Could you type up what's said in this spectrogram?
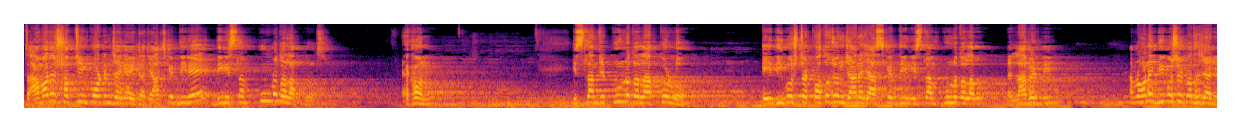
তো আমাদের সবচেয়ে ইম্পর্টেন্ট জায়গা এটা যে আজকের দিনে দিন ইসলাম পূর্ণতা লাভ করেছে। এখন ইসলাম যে পূর্ণতা লাভ করল, এই দিবসটা কতজন জানে যে আজকের দিন ইসলাম পূর্ণতা লাভ লাভের দিন? আমরা অনেক দিবসের কথা জানি।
